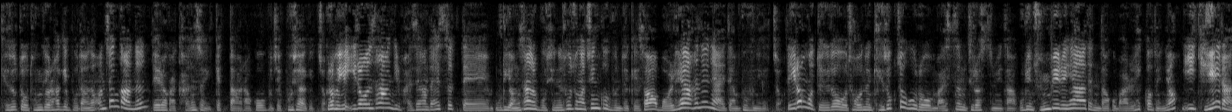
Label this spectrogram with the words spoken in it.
계속적으로 동결을 하기보다는 언젠가는 내려갈 가능성이 있겠다라고 이제 보셔야겠죠. 그러면 이런 상황들이 발생한다 했을 때 우리 영상을 보시는 소중한 친구분들께서 뭘 해야 하느냐에 대한 부분이겠죠. 이런 것들도 저는 계속적으로 말씀드렸습니다. 우린 준비를 해야 된다고 말을 했거든요. 이 기회라는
